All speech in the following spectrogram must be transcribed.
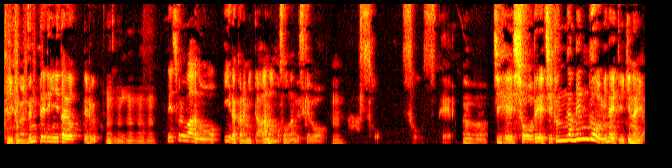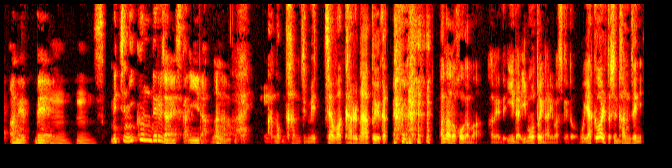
ていうのが全体的に頼ってる。うんうんうんうんで、それはあの、いいだから見たアナもそうなんですけど、うん。そう。そうですね。うん、自閉症で自分が面倒を見ないといけない姉で、うん。うん。めっちゃ憎んでるじゃないですか、イーダ、アナのこと。はいあの感じめっちゃわかるなというか、アナの方がまあ、姉で、イーダ妹になりますけど、もう役割としては完全に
